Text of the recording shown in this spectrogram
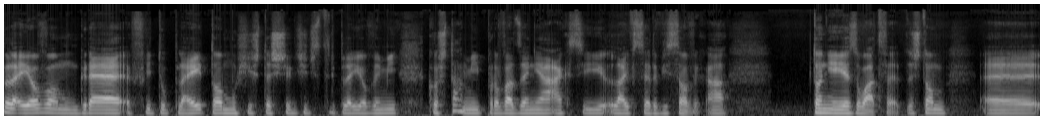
AAA-ową grę free-to-play, to musisz też się liczyć z AAA-owymi kosztami prowadzenia akcji live serwisowych, a to nie jest łatwe. Zresztą e,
